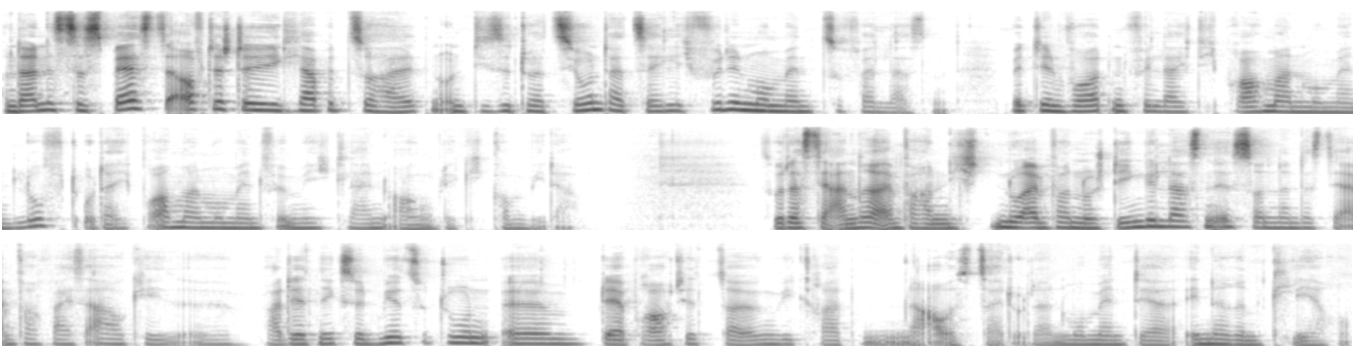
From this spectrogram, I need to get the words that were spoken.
Und dann ist das Beste, auf der Stelle die Klappe zu halten und die Situation tatsächlich für den Moment zu verlassen. Mit den Worten vielleicht, ich brauche mal einen Moment Luft oder ich brauche mal einen Moment für mich, kleinen Augenblick, ich komme wieder. So dass der andere einfach nicht nur einfach nur stehen gelassen ist, sondern dass der einfach weiß, ah, okay, äh, hat jetzt nichts mit mir zu tun, äh, der braucht jetzt da irgendwie gerade eine Auszeit oder einen Moment der inneren Klärung.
